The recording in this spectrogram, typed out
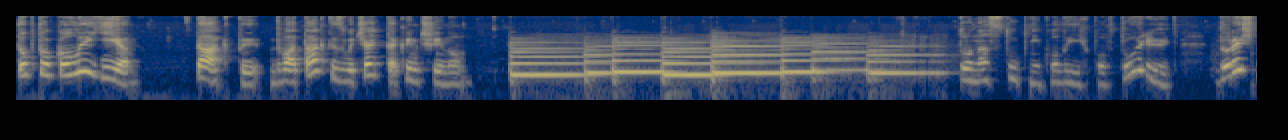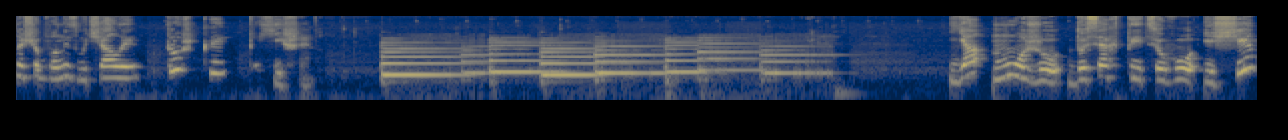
Тобто, коли є такти, два такти звучать таким чином. То наступні, коли їх повторюють, доречно, щоб вони звучали трошки тихіше. Я можу досягти цього іще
